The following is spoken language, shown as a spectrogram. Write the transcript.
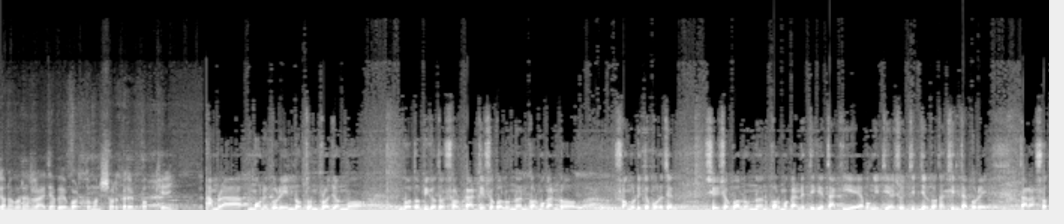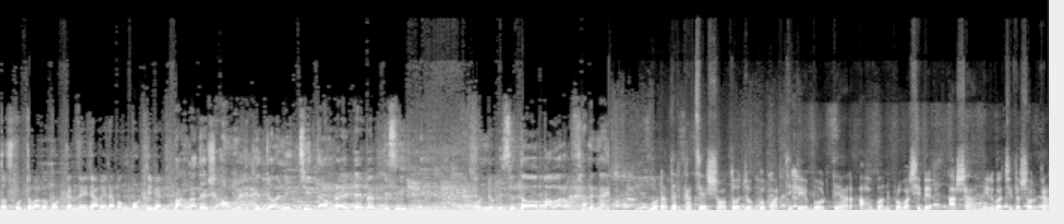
জনগণের রায় যাবে বর্তমান সরকারের পক্ষেই। আমরা মনে করি নতুন প্রজন্ম, গত বিগত সরকার যে সকল উন্নয়ন কর্মকাণ্ড সংগঠিত করেছেন, সেই সকল উন্নয়ন কর্মকাণ্ডের দিকে তাকিয়ে এবং ইতিহাস ঐতিহ্যের কথা চিন্তা করে তারা স্বতঃস্ফূর্তভাবে ভোট কেন্দ্রে যাবেন এবং ভোট দিবেন। বাংলাদেশ আওয়ামী লীগের জয় নিশ্চিত, আমরা এটাই ভাবতেছি। অন্য কিছু তো বাবার অপশানে নাই। ভোটারদের কাছে সৎ ও যোগ্য প্রার্থীকে ভোট দেওয়ার আহ্বান প্রবাসীদের। আশা নির্বাচিত সরকার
